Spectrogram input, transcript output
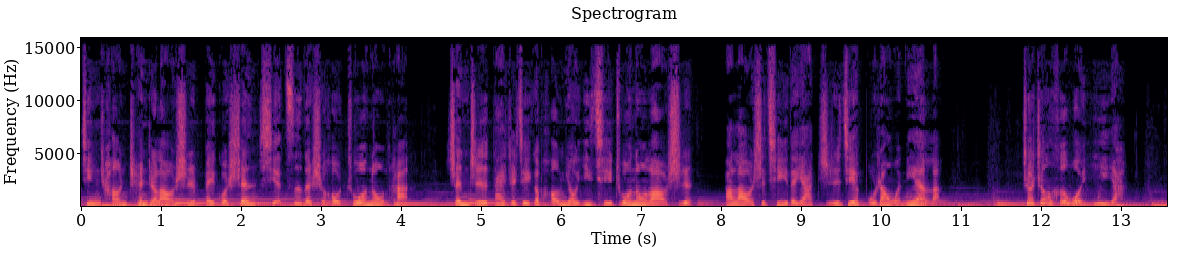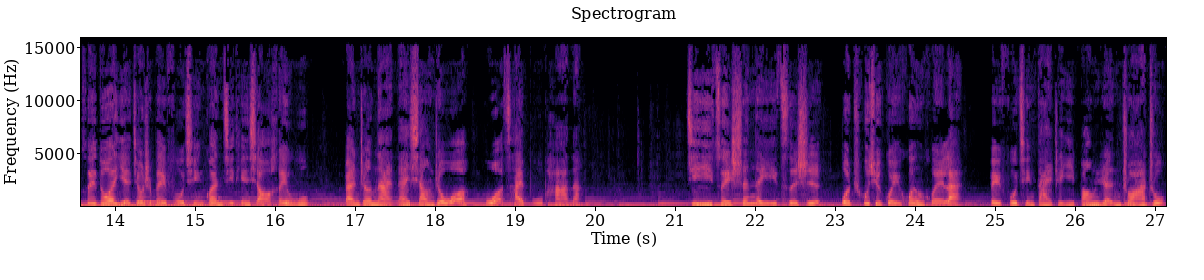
经常趁着老师背过身、写字的时候捉弄他，甚至带着几个朋友一起捉弄老师，把老师气的呀，直接不让我念了。这正合我意呀。最多也就是被父亲关几天小黑屋，反正奶奶向着我，我才不怕呢。记忆最深的一次是我出去鬼混回来，被父亲带着一帮人抓住，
